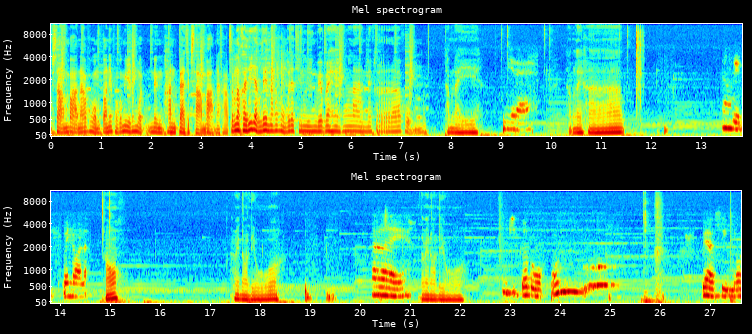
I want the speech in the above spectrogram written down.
83 บาทนะครับผม ตอนนี้ผมก็มีอยู่ทั้งหมด 1,083 บาทนะครับสำหรับใครที่อยากเล่นนะครับผมก็จะทิ้งลิงก์เว็บไว้ให้ข้างล่างนะครับผมทำอะไรมีอะไรทำอะไรครับนั่งเด็ดไปนอนละเอ้า ทำไมนอนเร็วอะไรทำไมนอนเร็วจิกกระดูกอุ้ยแปดสิบแล้ว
